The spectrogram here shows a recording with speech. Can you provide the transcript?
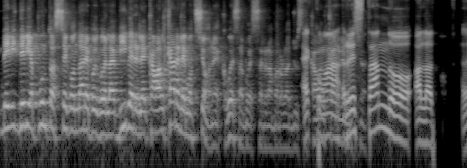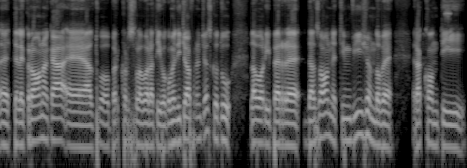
devi, devi, appunto assecondare poi quella, vivere, le, cavalcare l'emozione. Ecco, questa può essere la parola giusta. Ecco, ma restando alla eh, telecronaca e al tuo percorso lavorativo, come diceva Francesco, tu lavori per Dazon e Team Vision dove racconti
